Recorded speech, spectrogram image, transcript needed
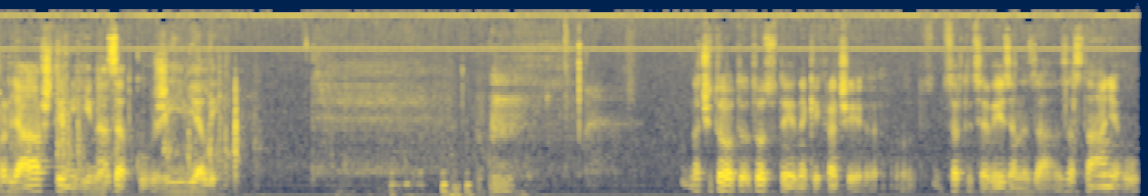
prljavštini i nazadku živjeli. Znači, to, to, to su te neke kraće e, crtice vezane za, za stanje u,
